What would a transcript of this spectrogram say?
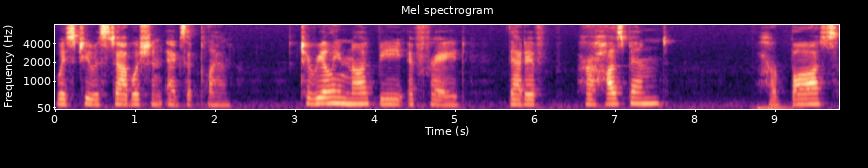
was to establish an exit plan. To really not be afraid that if her husband, her boss,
